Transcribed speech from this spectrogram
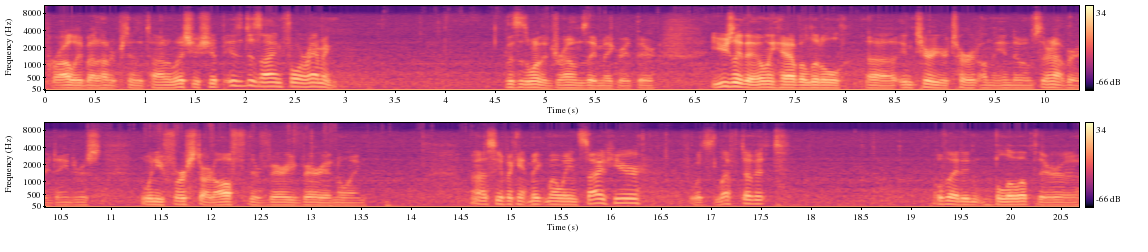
probably about 100% of the time, unless your ship is designed for ramming. This is one of the drones they make right there. Usually they only have a little uh, interior turret on the end of them, so they're not very dangerous. When you first start off, they're very, very annoying. Uh, see if I can't make my way inside here for what's left of it. Hopefully I didn't blow up their uh,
